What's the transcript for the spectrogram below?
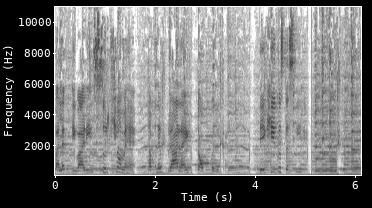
पलक तिवारी सुर्खियों में है अपने ब्रा लाइट टॉप को लेकर। देखिए कुछ तस्वीरें।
